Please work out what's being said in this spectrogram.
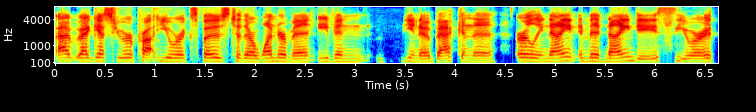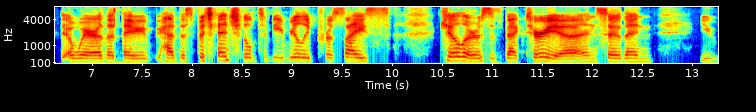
I, I, guess you were pro- you were exposed to their wonderment even you know back in the early nine mid 90s you were aware that they had this potential to be really precise killers of bacteria and so then you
